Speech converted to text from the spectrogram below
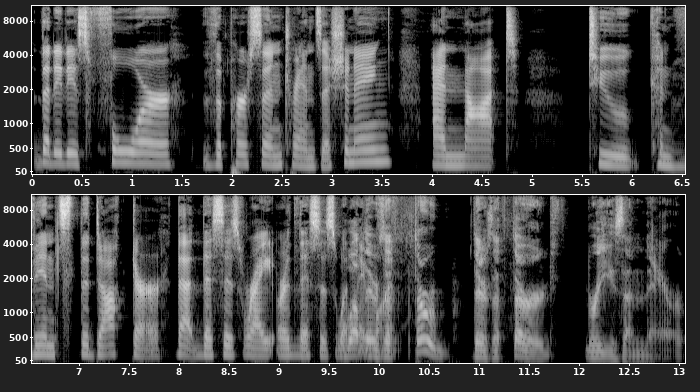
that it is for the person transitioning and not to convince the doctor that this is right or this is what well, there's want. a third. There's a third reason there,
